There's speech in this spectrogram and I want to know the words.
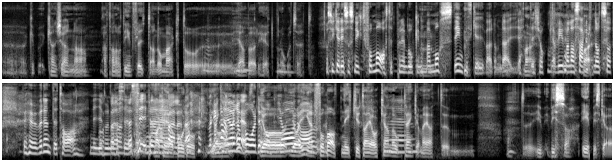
eh, kan känna att han har ett inflytande och makt och mm. jämbördighet på något sätt. Och tycker det är så snyggt formatet på den boken att man mm. måste inte skriva de där jättetjocka. Vill man ha sagt Nej. något så behöver det inte ta 900 sidor. sidor. Man kan göra både och. Men man kan göra både jag, och. Ja, jag är ingen formatnick utan jag kan Nej. nog tänka mig att um, att uh, i vissa episka uh,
